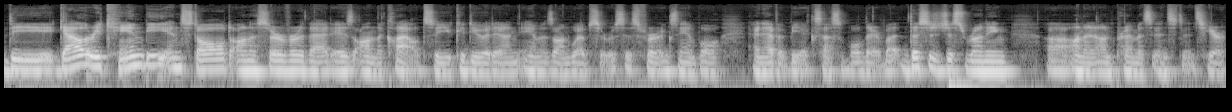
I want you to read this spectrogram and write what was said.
the gallery can be installed on a server that is on the cloud. So you could do it on Amazon Web Services, for example, and have it be accessible there. But this is just running uh, on an on premise instance here.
